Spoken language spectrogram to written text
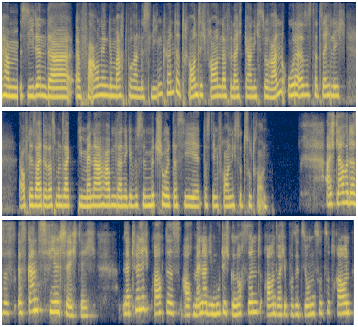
Haben Sie denn da Erfahrungen gemacht, woran das liegen könnte? Trauen sich Frauen da vielleicht gar nicht so ran? Oder ist es tatsächlich auf der Seite, dass man sagt, die Männer haben da eine gewisse Mitschuld, dass sie das den Frauen nicht so zutrauen? Ah, ich glaube, das ist, ist ganz vielschichtig. Natürlich braucht es auch Männer, die mutig genug sind, Frauen solche Positionen zuzutrauen.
